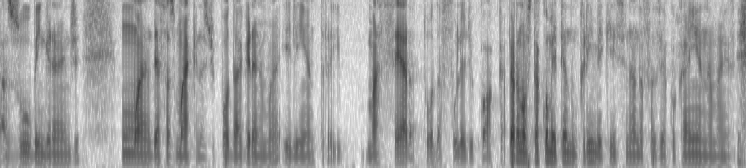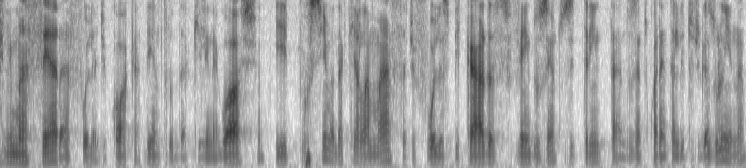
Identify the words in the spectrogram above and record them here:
azul bem grande, uma dessas máquinas de podar grama, ele entra e macera toda a folha de coca. Espero não estar cometendo um crime aqui ensinando a fazer cocaína, mas ele macera a folha de coca dentro daquele negócio e por cima daquela massa de folhas picadas vem 230, 240 litros de gasolina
